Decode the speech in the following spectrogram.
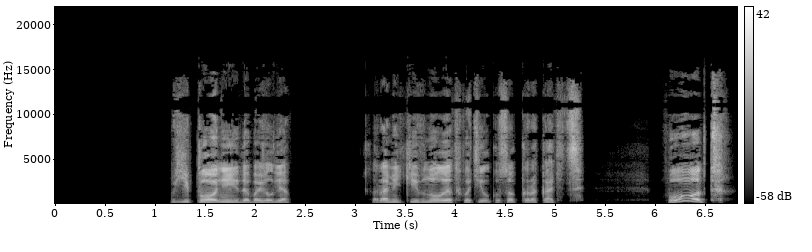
— В Японии, — добавил я. Харами кивнул и отхватил кусок каракатицы. — Вот,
